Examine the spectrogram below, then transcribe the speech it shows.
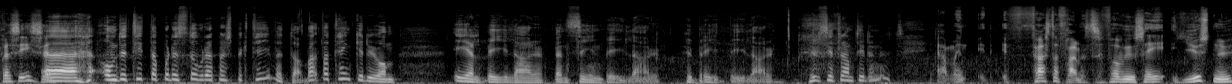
Præcis, ja. Eh, om du tittar på det stora perspektivet då, vad, vad tänker du om elbilar, bensinbilar, hybridbilar? Hur ser framtiden ut? Ja, men först och främst får vi ju säga just nu,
